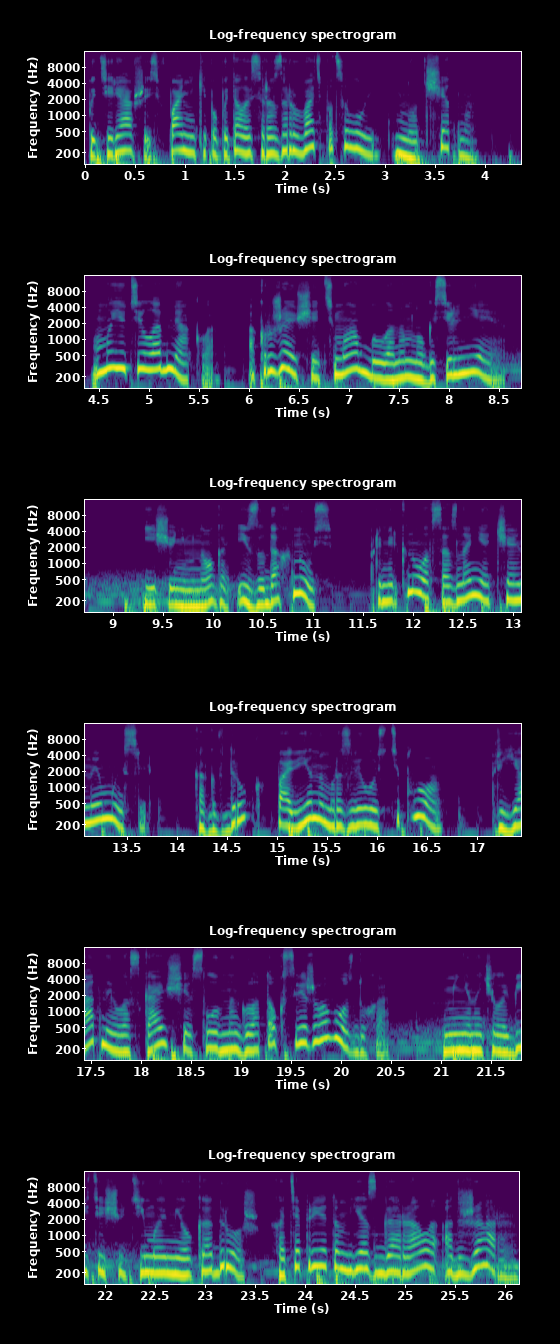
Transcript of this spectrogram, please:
Потерявшись в панике, попыталась разорвать поцелуй, но тщетно. Мое тело обмякло, Окружающая тьма была намного сильнее. Еще немного и задохнусь. Примелькнула в сознании отчаянная мысль. Как вдруг по венам разлилось тепло. Приятное и ласкающее, словно глоток свежего воздуха. Меня начала бить ощутимая мелкая дрожь, хотя при этом я сгорала от жара,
